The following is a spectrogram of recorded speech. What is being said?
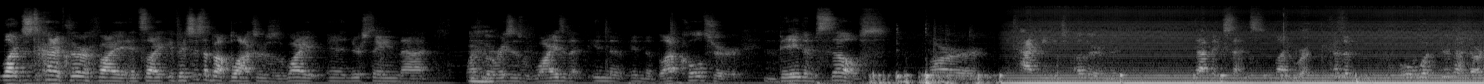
like just to kind of clarify, it's like if it's just about blacks versus white, and they're saying that white people are mm-hmm. racist. Why is it that in the in the black culture, mm. they themselves are attacking each other? That makes sense. Like Right. because of well, what you're not dark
